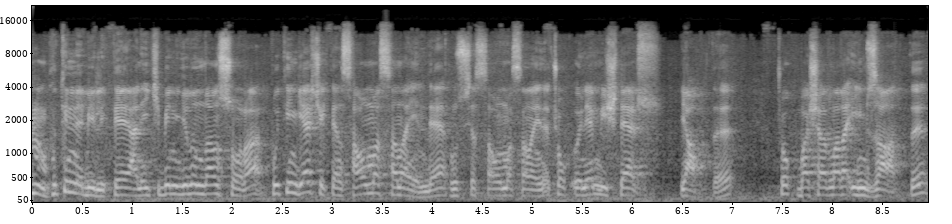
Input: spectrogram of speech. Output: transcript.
Putin'le birlikte yani 2000 yılından sonra Putin gerçekten savunma sanayinde, Rusya savunma sanayinde çok önemli işler yaptı. Çok başarılara imza attı.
